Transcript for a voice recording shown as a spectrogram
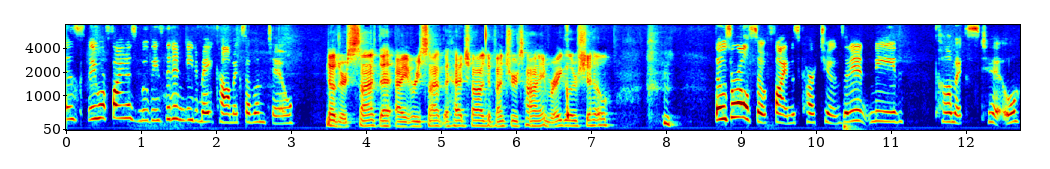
is. They were fine as movies. They didn't need to make comics of them too. No, there's Sonic that I read Sonic the Hedgehog Adventure Time regular show. Those were also fine as cartoons. They didn't need comics too.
